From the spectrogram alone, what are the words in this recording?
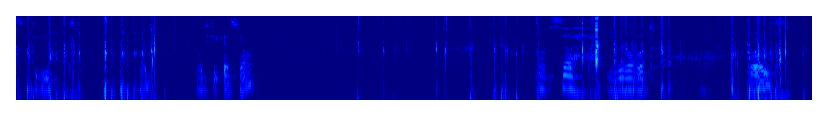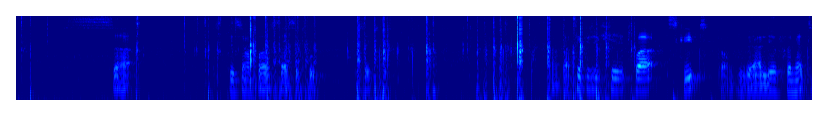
script modification. Donc ça, je vais mettre false. Ça, suppression false, ça c'est true. C'est après que j'ai créé les trois scripts, donc je vais aller aux fenêtres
